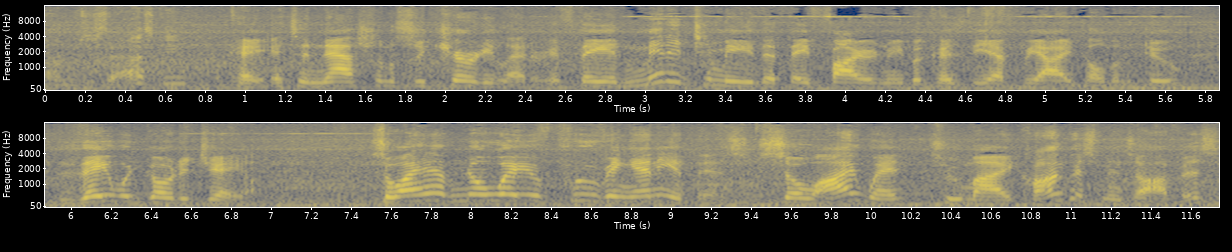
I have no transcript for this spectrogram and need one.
I'm just asking. Okay, it's a national security letter. If they admitted to me that they fired me because the FBI told them to, they would go to jail. So I have no way of proving any of this. So I went to my congressman's office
